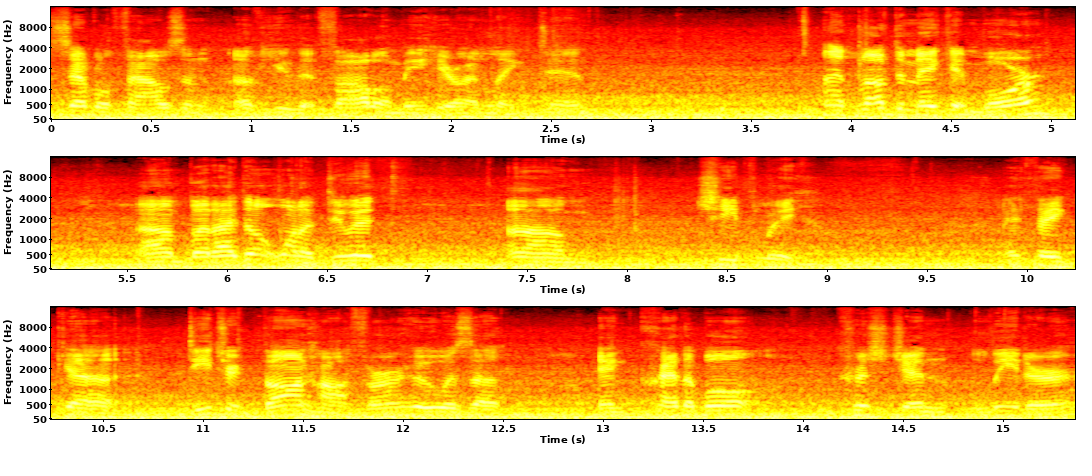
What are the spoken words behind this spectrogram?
several thousand of you that follow me here on LinkedIn I'd love to make it more, um, but I don't want to do it um, cheaply. I think uh, Dietrich Bonhoeffer, who was an incredible Christian leader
